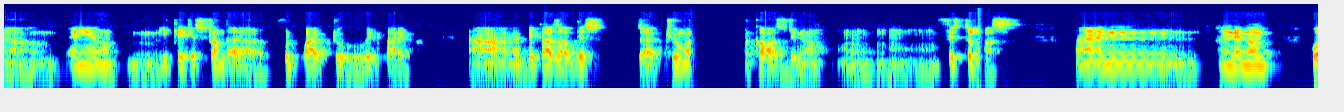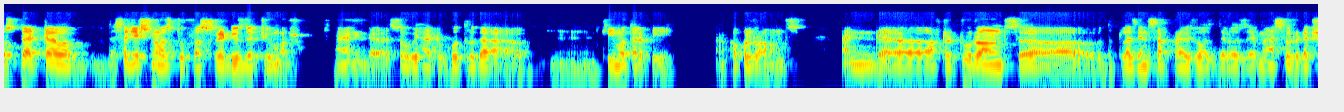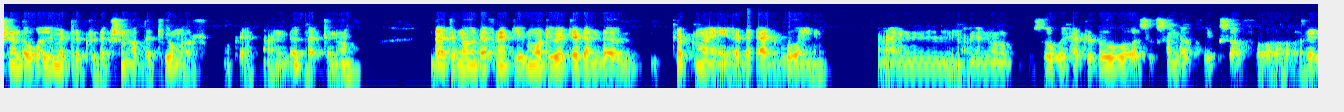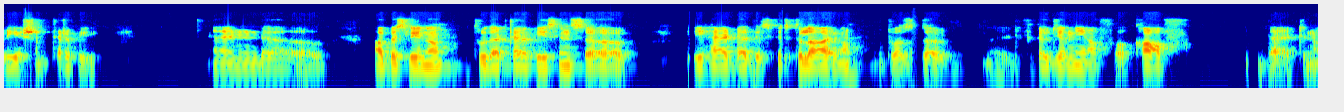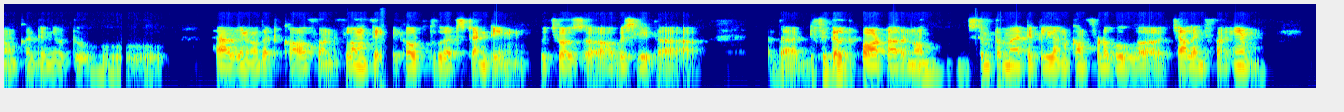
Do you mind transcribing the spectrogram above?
um, any, you know, leakages from the food pipe to windpipe. Uh, because of this uh, caused, you know, um, fistulas. And, and, you know, post that, uh, the suggestion was to first reduce the tumor. And uh, so we had to go through the um, chemotherapy, a couple rounds. And uh, after two rounds, uh, the pleasant surprise was there was a massive reduction in the volumetric reduction of the tumor. Okay, and uh, that you know, that you know definitely motivated and uh, kept my uh, dad going. And and you know, so we had to do uh, six and a half weeks of radiation therapy. And obviously, you know, through that therapy, since he had this fistula, you know, it was a difficult journey of cough that you know continued to have you know that cough and phlegm take out through that stenting, which was uh, obviously the the difficult part or you know symptomatically uncomfortable uh, challenge for him.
